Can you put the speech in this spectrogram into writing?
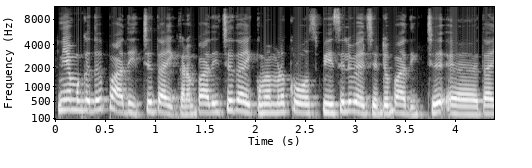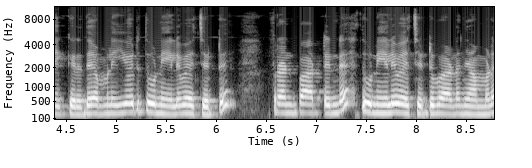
ഇനി നമുക്കിത് പതിച്ച് തയ്ക്കണം. പതിച്ച് തയ്ക്കുമ്പോൾ നമ്മൾ ക്രോസ് പീസിൽ വെച്ചിട്ട് പതിച്ച് തയ്ക്കരുത്. നമ്മൾ ഈ ഒരു തുണിയിൽ വെച്ചിട്ട് ഫ്രണ്ട് പാർട്ടിന്റെ തുണിയിൽ വെച്ചിട്ട് വേണം നമ്മൾ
